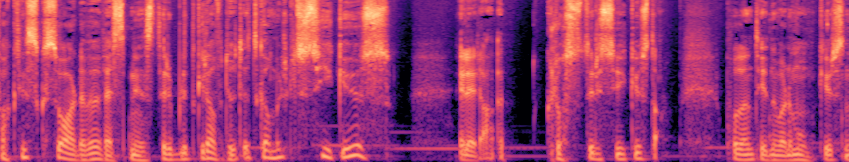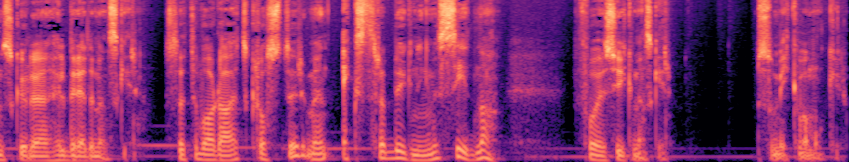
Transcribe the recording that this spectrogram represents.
Faktisk så er det ved Westminster blitt gravd ut et gammelt sykehus. Eller ja, et klostersykehus, da. På den tiden var det munker som skulle helbrede mennesker. Så dette var da et kloster med en ekstra bygning ved siden av for syke mennesker. Som ikke var munker.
